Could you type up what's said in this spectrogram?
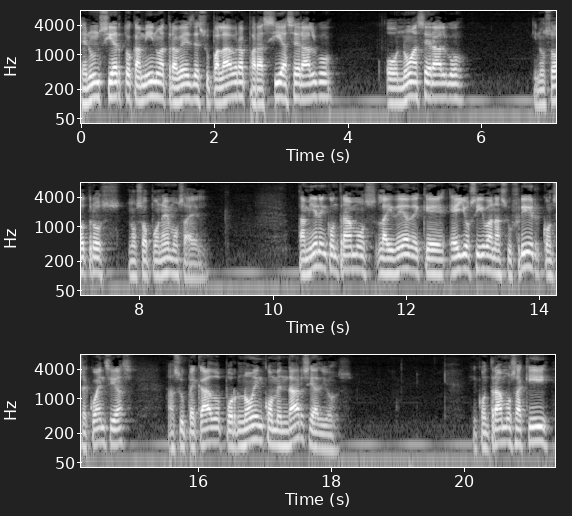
en un cierto camino a través de su palabra para así hacer algo o no hacer algo y nosotros nos oponemos a él. También encontramos la idea de que ellos iban a sufrir consecuencias a su pecado por no encomendarse a Dios. Encontramos aquí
